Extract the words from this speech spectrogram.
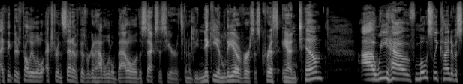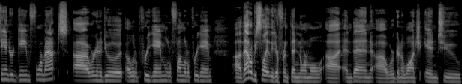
I, think there's probably a little extra incentive because we're going to have a little battle of the sexes here. It's going to be Nikki and Leah versus Chris and Tim. Uh, we have mostly kind of a standard game format. Uh, we're going to do a, a little pregame, a little fun little pregame. Uh, that'll be slightly different than normal. Uh, and then uh, we're going to launch into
